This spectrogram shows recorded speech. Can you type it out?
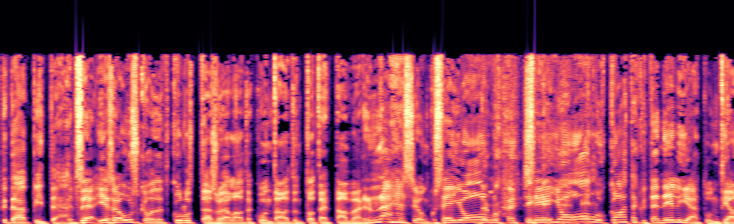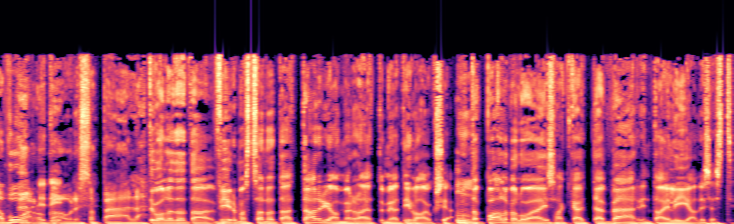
pitää pitää. Se, ja se on uskomaton, että kuluttajasuojalautakunta on toteuttaa väärin. No näinhän se on, kun se ei ole no, ollut, no, se ei ole ollut 24 tuntia vuorokaudessa niin, päällä. Tuolla tuota, firmasta sanotaan, että tarjoamme rajattomia tilauksia, mm. mutta palvelua ei saa käyttää väärin tai liiallisesti.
